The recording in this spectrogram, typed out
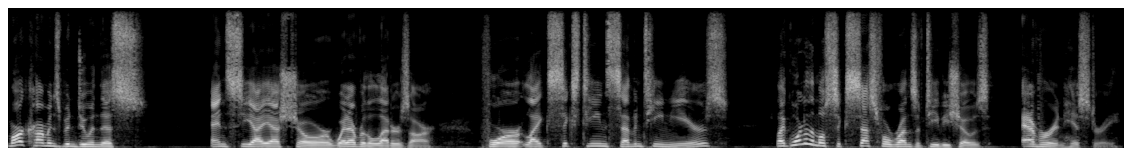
Mark Harmon's been doing this NCIS show or whatever the letters are for like 16, 17 years. Like one of the most successful runs of TV shows ever in history.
